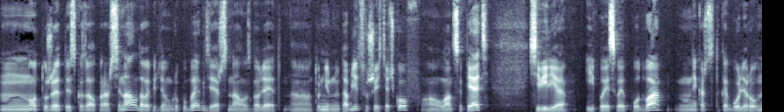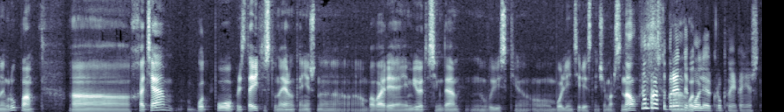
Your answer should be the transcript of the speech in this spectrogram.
Ну, вот уже ты сказал про Арсенал. Давай перейдем в группу Б, где Арсенал возглавляет э, турнирную таблицу 6 очков, у Ланса 5, Севилья и ПСВ по 2. Мне кажется, такая более ровная группа. А, хотя вот по представительству, наверное, конечно, Бавария МЮ это всегда вывески более интересные, чем Арсенал. Ну, просто бренды а, вот... более крупные, конечно.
